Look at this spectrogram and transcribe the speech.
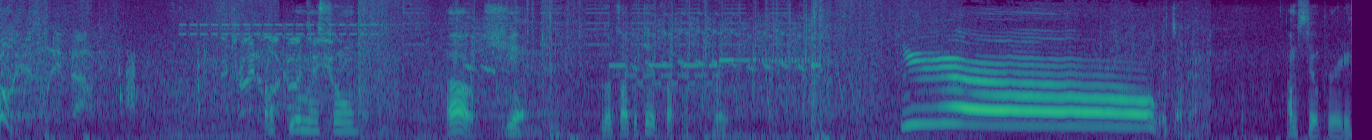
wow. Fuck you, missile. Oh, shit. Looks like it did fucking break. Yo! It's okay. I'm still pretty.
